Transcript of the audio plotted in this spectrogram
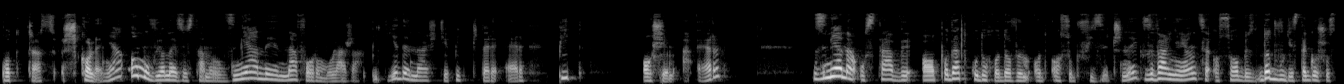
Podczas szkolenia omówione zostaną zmiany na formularzach PIT-11, PIT-4R, PIT-8AR, zmiana ustawy o podatku dochodowym od osób fizycznych, zwalniające osoby do 26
